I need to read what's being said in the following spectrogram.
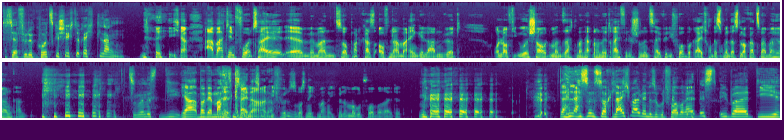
das ist ja für eine Kurzgeschichte recht lang. ja, aber hat den Vorteil, äh, wenn man zur Podcastaufnahme eingeladen wird und auf die Uhr schaut und man sagt, man hat noch eine Dreiviertelstunde Zeit für die Vorbereitung, dass man das locker zweimal hören kann. Zumindest die. Ja, aber wer macht denn Keine sowas, Ahnung, oder? ich würde sowas nicht machen. Ich bin immer gut vorbereitet. Dann lass uns doch gleich mal, wenn du so gut vorbereitet bist, über die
